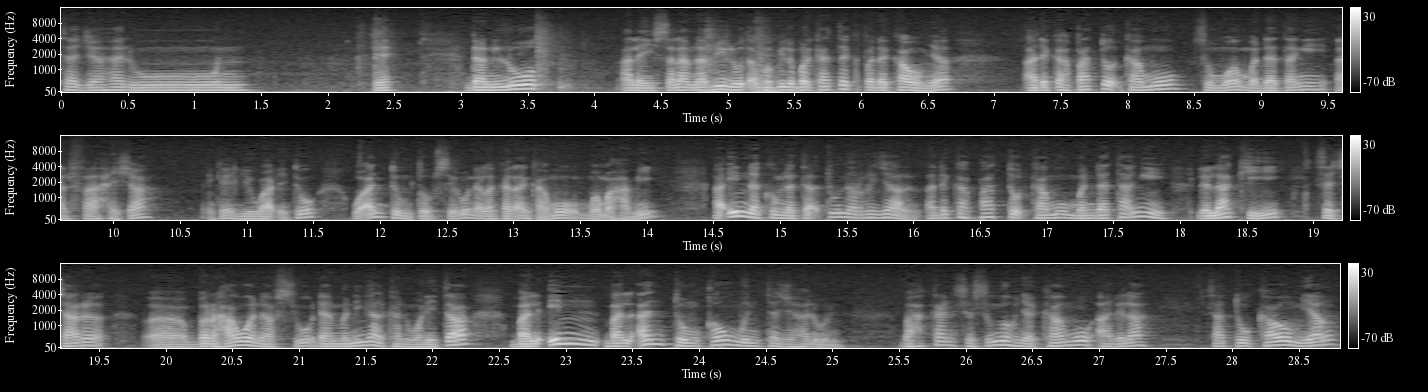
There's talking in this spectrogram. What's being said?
تجهلون okay. dan Lut alaihissalam Nabi Lut apabila berkata kepada kaumnya adakah patut kamu semua mendatangi al-fahishah okay, liwat itu wa antum tubsirun dalam keadaan kamu memahami Ainnakum latatuna rijal? Adakah patut kamu mendatangi lelaki secara uh, berhawa nafsu dan meninggalkan wanita? Bal in bal antum qaumun tajhalun. Bahkan sesungguhnya kamu adalah satu kaum yang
